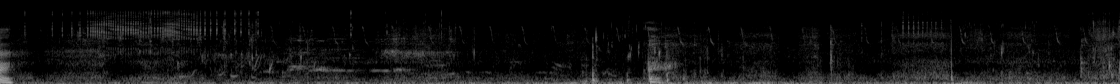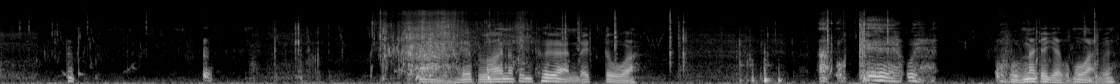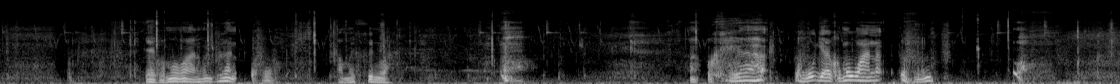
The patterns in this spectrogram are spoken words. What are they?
อ่าเรียบร้อยนะเพื่อนๆ ได้ตัว อะโอเค อุ้ย โอ้โห น่าจะใหญ่กว่าเมื่อวานเว้ย ใหญ่กว่าเมื่อวานเพื่อนๆ โอ้โห เอาไม่ขึ้นว่ะ อะ โอเคนะฮะโอ้โหใหญ่กว่าเมื่อวานนะโอ้โห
